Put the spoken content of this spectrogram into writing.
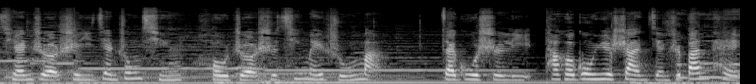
前者是一见钟情，后者是青梅竹马。在故事里，他和龚玉善简直般配，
